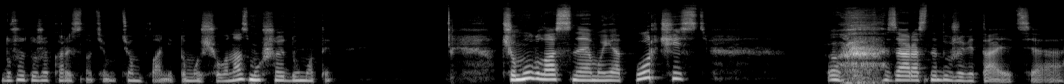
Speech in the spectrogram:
дуже дуже корисна в цьому, плані, тому що вона змушує думати. Чому, власне, моя творчість зараз не дуже вітається е,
